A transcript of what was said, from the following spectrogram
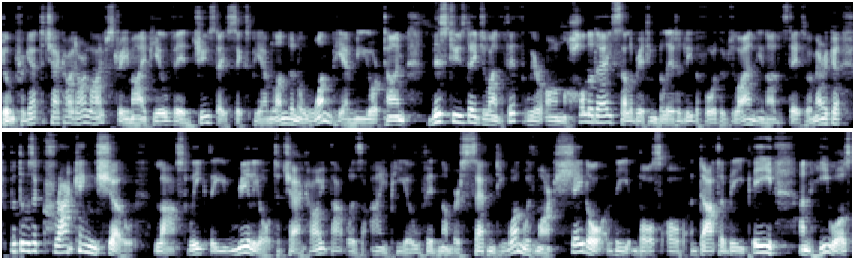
don't forget to check out our live stream IPO vid Tuesday 6pm London or 1pm New York time. This Tuesday, July the 5th, we're on holiday celebrating belatedly the 4th of July in the United States of America, but there was a cracking show last week that you really ought to check out. That was IPO vid number 71 with Mark Shadle, the boss of Data BP, and he was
